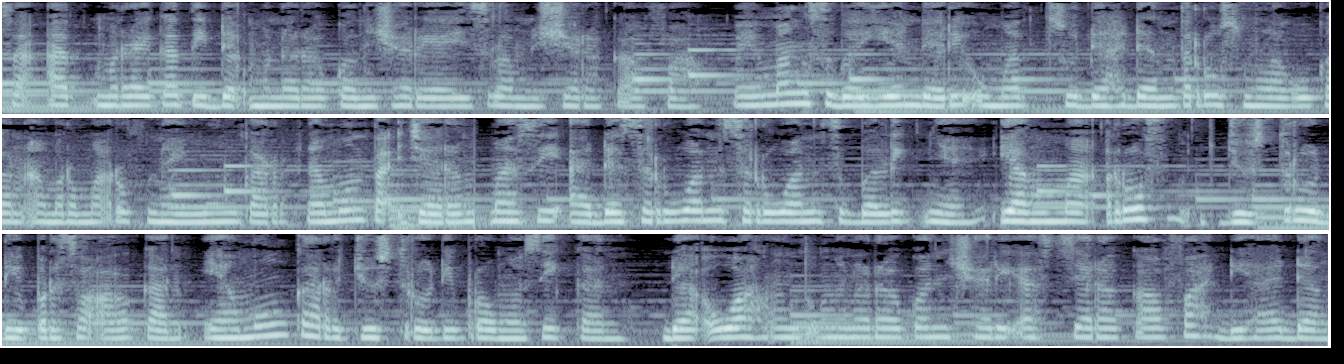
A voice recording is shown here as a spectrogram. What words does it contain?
saat mereka tidak menerapkan syariah Islam secara kafah. Memang sebagian dari umat sudah dan terus melakukan amar ma'ruf nahi mungkar, namun tak jarang masih ada seruan-seruan sebaliknya. Yang ma'ruf justru dipersoalkan, yang mungkar justru dipromosikan. Dakwah untuk menerapkan syariah secara kafah di dihadang,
